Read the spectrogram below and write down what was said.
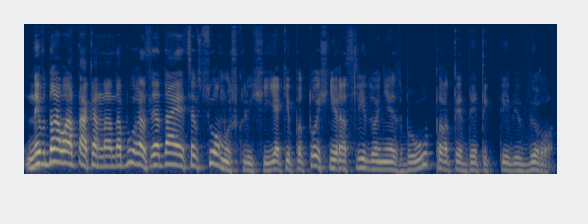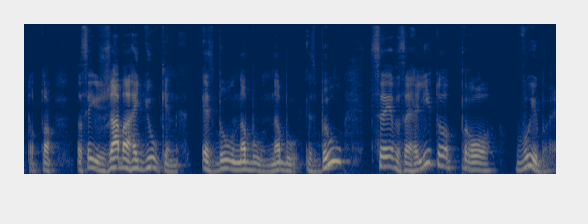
Невдала атака на набу розглядається в цьому ж ключі, як і поточні розслідування СБУ проти детективів бюро. Тобто цей жаба гадюкінг СБУ Набу Набу СБУ це взагалі-то про вибори.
